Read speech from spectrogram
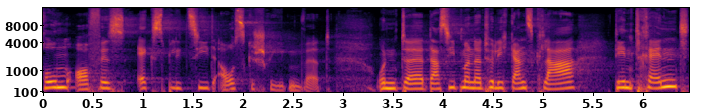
Homeoffice explizit ausgeschrieben wird. Und äh, da sieht man natürlich ganz klar den Trend,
